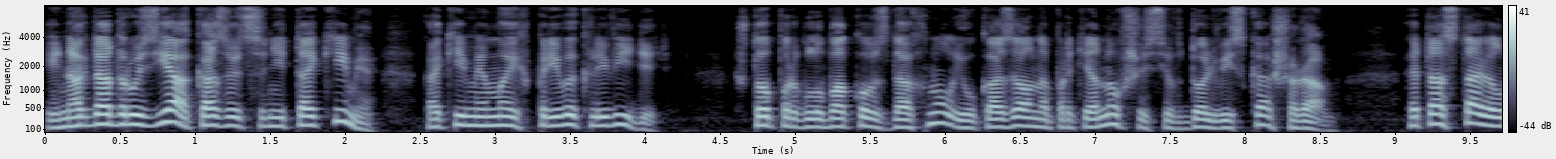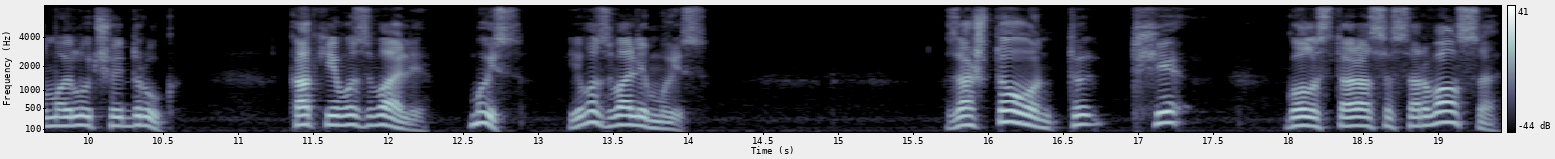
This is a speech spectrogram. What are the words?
Иногда друзья оказываются не такими, какими мы их привыкли видеть. Штопор глубоко вздохнул и указал на протянувшийся вдоль виска шрам. Это оставил мой лучший друг. Как его звали? Мыс. Его звали Мыс. За что он? Тхе... Голос Тараса сорвался,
